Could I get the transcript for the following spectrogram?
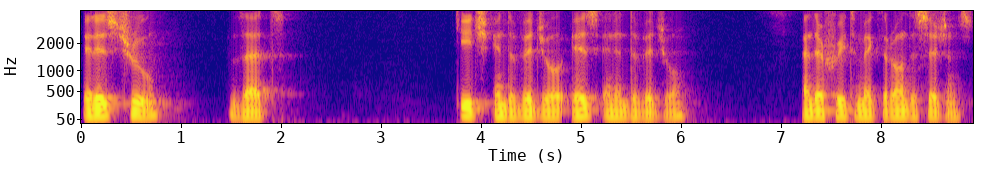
It is true that each individual is an individual and they're free to make their own decisions.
